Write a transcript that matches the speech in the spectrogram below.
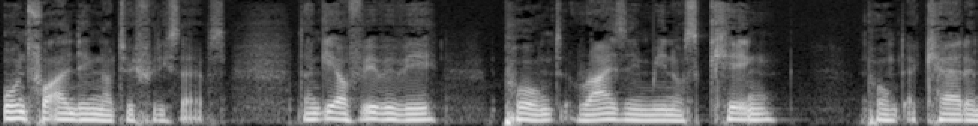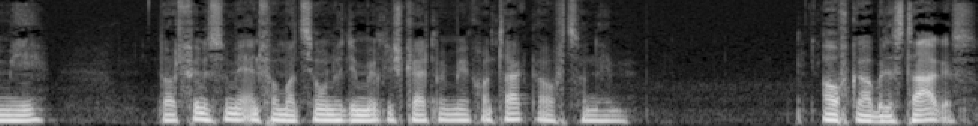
und vor allen Dingen natürlich für dich selbst. Dann geh auf www.rising-king.academy. Dort findest du mehr Informationen und die Möglichkeit, mit mir Kontakt aufzunehmen. Aufgabe des Tages.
